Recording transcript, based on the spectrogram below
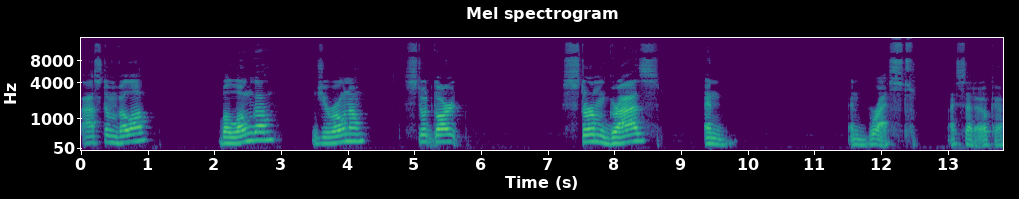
Aston Villa. Bologna. Girona. Stuttgart. Sturm Graz. And and Brest. I said it, okay.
